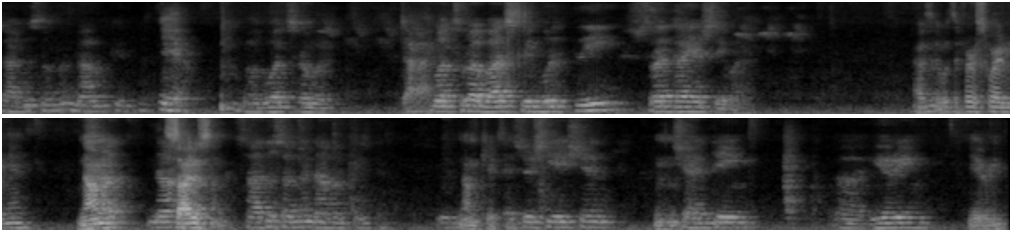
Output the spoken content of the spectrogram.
साधु संग नाम कीर्तन yeah. भगवत श्रवण Die. मथुरा वास श्री मूर्ति श्रद्धा या सेवा How's it? What's the first word again? Nama. साध- ना- Sadhu Sangha. साधु संग नाम कीर्तन Nam Kirtan. association Mhm. chanting uh, hearing Hearing.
